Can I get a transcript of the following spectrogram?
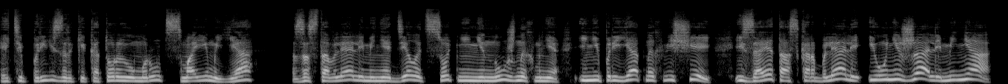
Эти призраки, которые умрут с моим «я», заставляли меня делать сотни ненужных мне и неприятных вещей, и за это оскорбляли и унижали меня,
